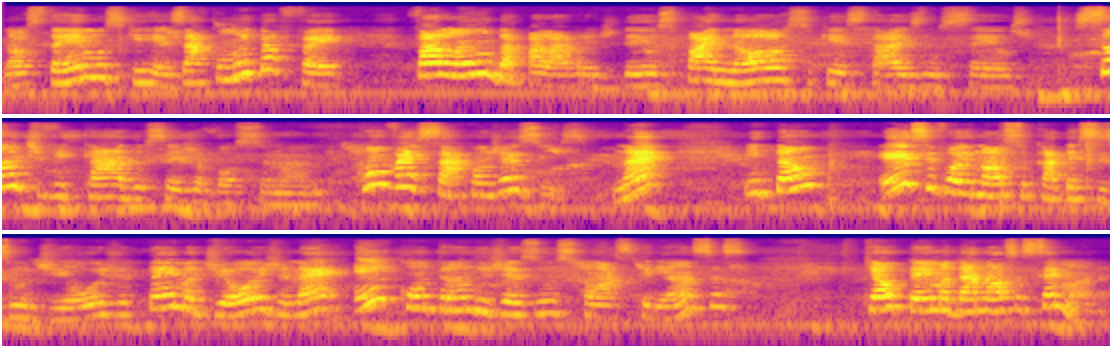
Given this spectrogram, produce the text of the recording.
Nós temos que rezar com muita fé, falando a palavra de Deus. Pai nosso que estais nos céus, santificado seja o vosso nome. Conversar com Jesus, né? Então, esse foi o nosso catecismo de hoje. O tema de hoje, né? Encontrando Jesus com as crianças, que é o tema da nossa semana.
